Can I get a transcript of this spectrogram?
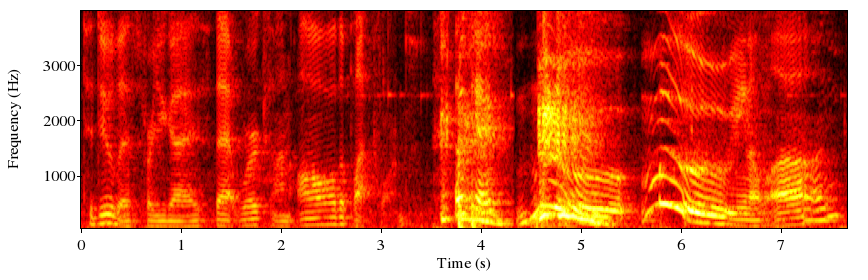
to-do list for you guys that works on all the platforms. Okay. Move, moving along.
